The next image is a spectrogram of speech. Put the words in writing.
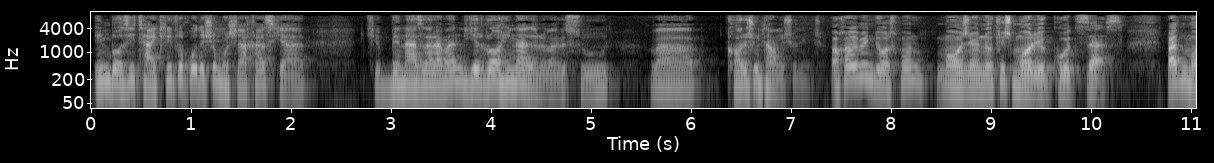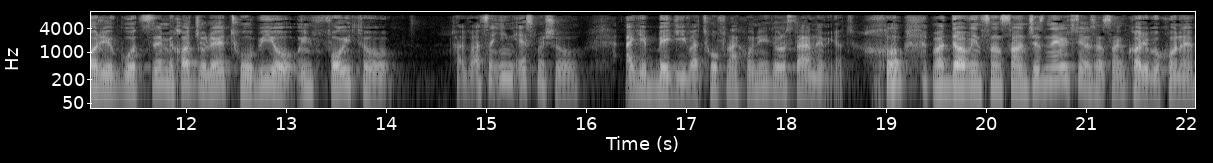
این بازی تکلیف خودش مشخص کرد که به نظر من دیگه راهی نداره برای سود و کارشون تموم شد اینجا. آخه ببین دورتموند مهاجم نوکش ماریو گوتزه است. بعد ماریو گوتزه می‌خواد جلوی توبی و این فویت و اصلا این اسمشو اگه بگی و توف نکنی درست در نمیاد. خب و داوینسون سانچز نمی‌تونه اصلا کاری بکنه.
